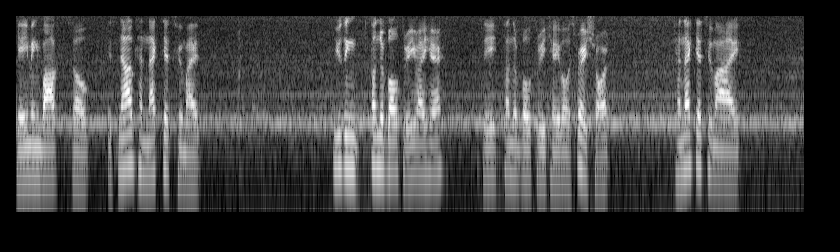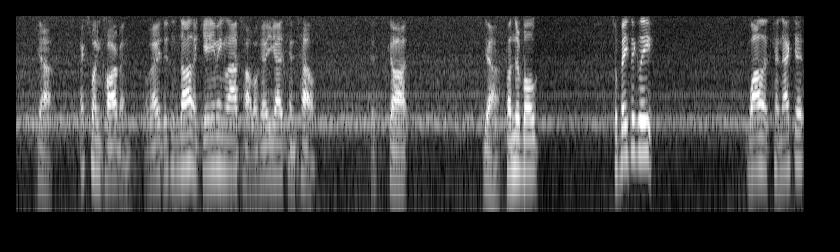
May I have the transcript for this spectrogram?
gaming box. So it's now connected to my using Thunderbolt 3 right here. See, Thunderbolt 3 cable. It's very short. Connected to my yeah X1 Carbon. Okay, this is not a gaming laptop. Okay, you guys can tell. It's got yeah Thunderbolt. So basically, while it's connected,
